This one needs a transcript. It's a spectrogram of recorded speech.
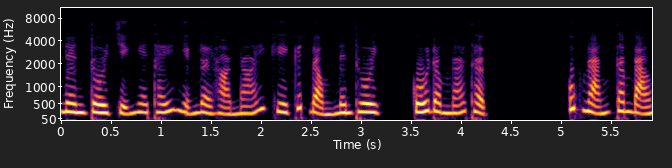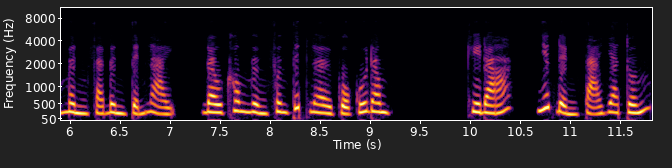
nên tôi chỉ nghe thấy những lời họ nói khi kích động lên thôi, cố đông nói thật. Úc noãn tâm bảo mình phải bình tĩnh lại, đầu không ngừng phân tích lời của cố đông. Khi đó, nhất định tả Gia Tuấn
